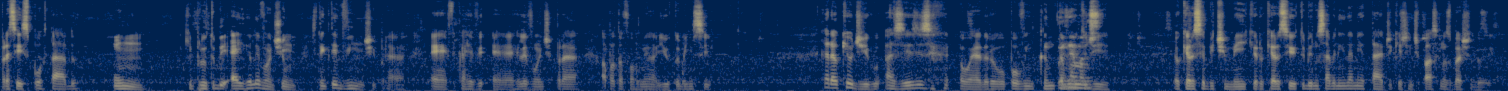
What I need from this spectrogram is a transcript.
para ser exportado, um, que pro YouTube é irrelevante, um você tem que ter 20 para é, ficar é, relevante para a plataforma YouTube em si. Cara, é o que eu digo. Às vezes, o Éder, o povo encanta pois é, muito é, de. Eu quero ser beatmaker, eu quero ser YouTube não sabe nem da metade que a gente passa nos bastidores.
